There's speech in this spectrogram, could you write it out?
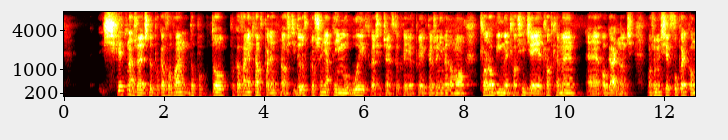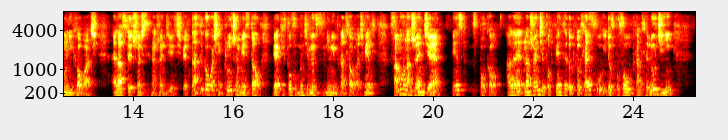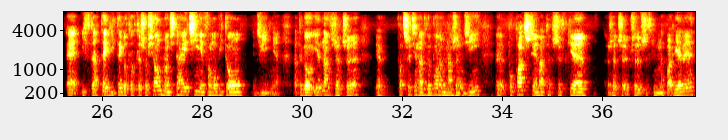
świetna rzecz do pokazywania, do, do pokazywania transparentności, do rozproszenia tej mgły, która się często kryje w projektach, że nie wiadomo co robimy, co się dzieje, co chcemy e, ogarnąć. Możemy się super komunikować. Elastyczność tych narzędzi jest świetna, tylko właśnie kluczem jest to, w jaki sposób będziemy z nimi pracować. Więc samo narzędzie jest spoko, ale narzędzie podpięte do procesu i do sposobu pracy ludzi i strategii tego, co chcesz osiągnąć, daje Ci niesamowitą dźwignię. Dlatego jedna z rzeczy, jak patrzycie nad wyborem narzędzi, e, popatrzcie na te wszystkie rzeczy, przede wszystkim na bariery.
